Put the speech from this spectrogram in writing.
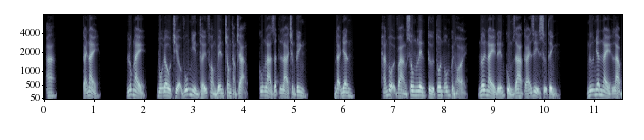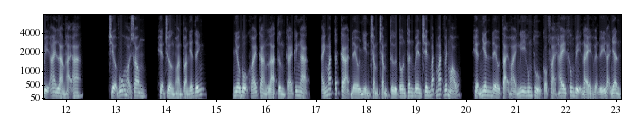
A, cái này. Lúc này, bộ đầu triệu vũ nhìn thấy phòng bên trong thảm trạng, cũng là rất là chấn kinh. Đại nhân. Hắn vội vàng xông lên từ tôn ôm quyền hỏi, nơi này đến cùng ra cái gì sự tình? Nữ nhân này là bị ai làm hại a? Triệu vũ hỏi xong, hiện trường hoàn toàn yên tĩnh. Nhiều bộ khoái càng là từng cái kinh ngạc, ánh mắt tất cả đều nhìn chằm chằm từ tôn thân bên trên bắt mắt vết máu hiển nhiên đều tại hoài nghi hung thủ có phải hay không vị này huyện úy đại nhân.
